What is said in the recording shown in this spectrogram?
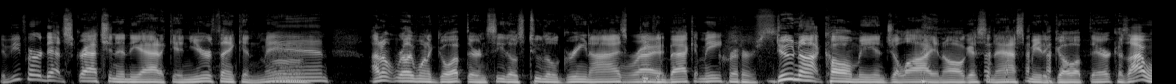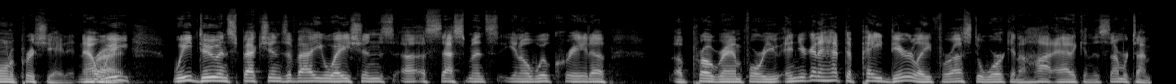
if you've heard that scratching in the attic and you're thinking, man, I don't really want to go up there and see those two little green eyes Right. peeking back at me. Critters. Do not call me in July and August and ask me to go up there because I won't appreciate it. Now Right. we we do inspections, evaluations, uh, assessments. You know, we'll create a a program for you, and you're going to have to pay dearly for us to work in a hot attic in the summertime.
